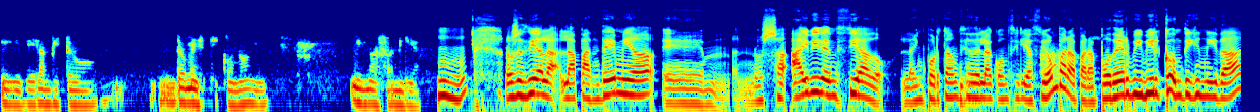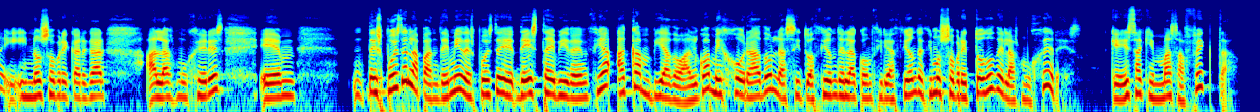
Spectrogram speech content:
del ámbito doméstico ¿no? y, más familiar. Nos decía, la, la pandemia em, nos ha, evidenciado la importancia de la conciliación para, para poder vivir con dignidad y, no sobrecargar a las mujeres. Em, después de la pandemia, después de, de, esta evidencia, ¿ha cambiado algo? ¿Ha mejorado la situación de la conciliación? Decimos sobre todo de las mujeres, que es a quien más afecta.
